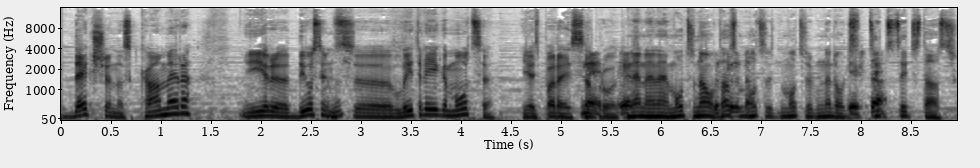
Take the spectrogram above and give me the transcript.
degšanas kamera. Uh, ir 200 mm -hmm. litrīga muca. Ja es pareizi saprotu, nē, nē, nē muca nav. Tas muca, muca ir nedaudz cits, cits stāsts.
